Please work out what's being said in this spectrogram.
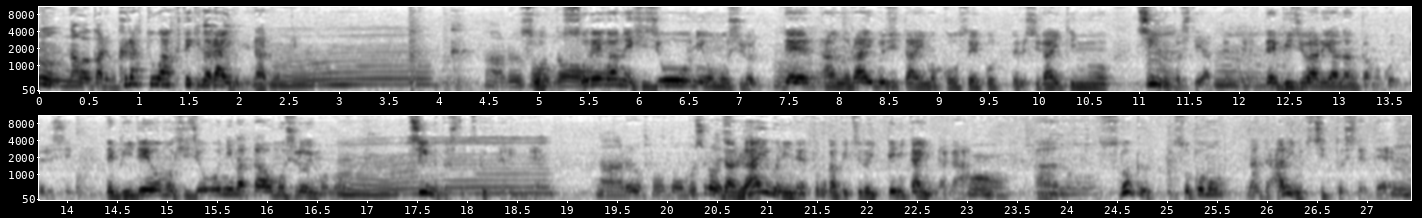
うんなわかるわかクラフトワーク的なライブになるわけ、なるほど。それがね非常に面白い。であのライブ自体も構成凝ってるしライティングをチームとしてやってて、うん。でビジュアルやなんかも凝ってるし。でビデオも非常にまた面白いものをチームとして作ってるんでなるほど。面白いだですね。からライブにねともかく一度行ってみたいんだが、うん。あのすごくそこもなんてある意味きちっとしてて、うん。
